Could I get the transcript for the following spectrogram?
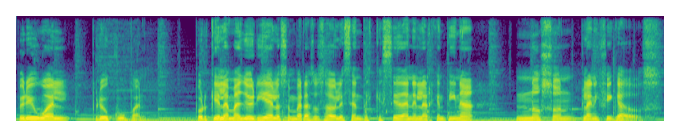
Pero igual preocupan, porque la mayoría de los embarazos adolescentes que se dan en la Argentina no son planificados.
